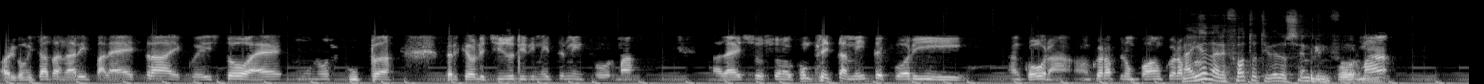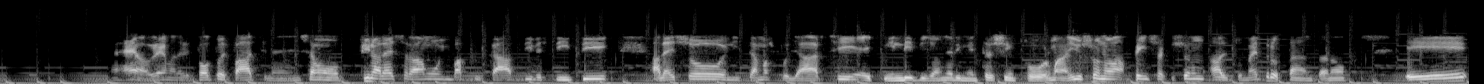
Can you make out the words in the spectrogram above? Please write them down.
Ho ricominciato ad andare in palestra e questo è uno scoop perché ho deciso di rimettermi in forma. Adesso sono completamente fuori, ancora, ancora per un po'. Ancora ma io nelle foto ti vedo sempre in forma. forma. Eh, vabbè, ma nelle foto è facile. Diciamo, fino adesso eravamo imbattuccati, vestiti, adesso iniziamo a spogliarci e quindi bisogna rimettersi in forma. Io sono, penso che sono alto 1,80 m, no? E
